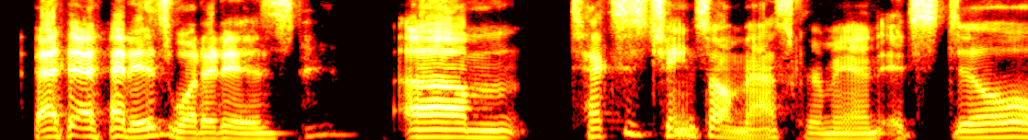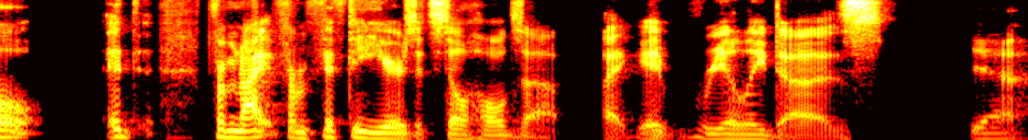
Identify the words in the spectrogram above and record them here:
that, that that is what it is. Um, Texas Chainsaw Massacre, man, it's still it from night from 50 years, it still holds up. Like it really does. Yeah,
